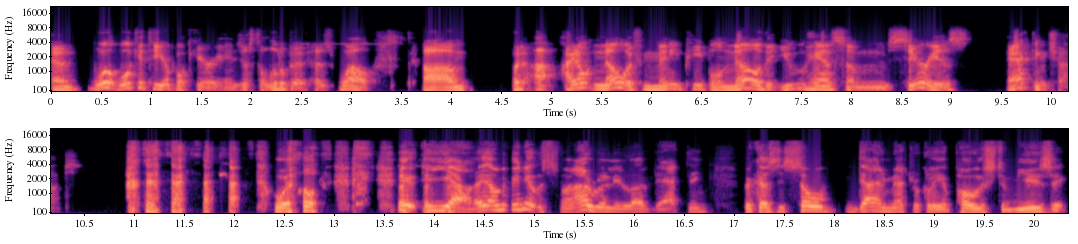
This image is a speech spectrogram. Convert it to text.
and we'll we'll get to your book here in just a little bit as well. Um, but I, I don't know if many people know that you have some serious acting chops. well, it- yeah, I mean, it was fun. I really loved acting because it's so diametrically opposed to music.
